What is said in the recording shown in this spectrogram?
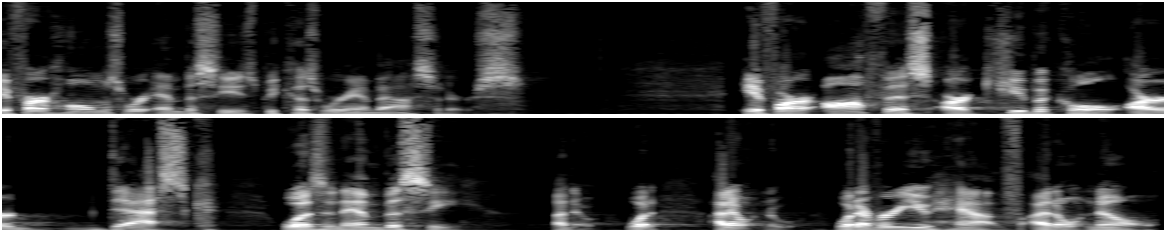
if our homes were embassies because we're ambassadors, if our office, our cubicle, our desk was an embassy, I don't, what, I don't, whatever you have, I don't know,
